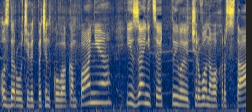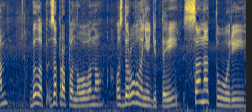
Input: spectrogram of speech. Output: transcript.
оздоровча відпочинкова кампанія. І за ініціативою Червоного Хреста було запропоновано оздоровлення дітей, санаторій,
